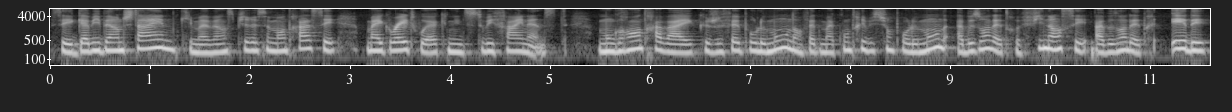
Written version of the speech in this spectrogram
C'est Gabby Bernstein qui m'avait inspiré ce mantra. C'est My great work needs to be financed. Mon grand travail que je fais pour le monde, en fait, ma contribution pour le monde, a besoin d'être financé, a besoin d'être aidé.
